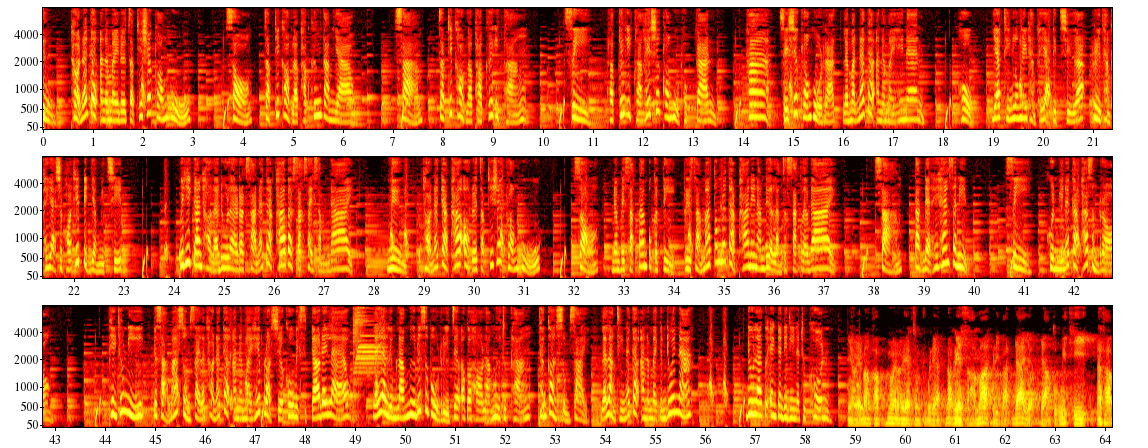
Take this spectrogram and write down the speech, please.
1. ถอดหน้ากากอนามัยโดยจับที่เชือกคล้องหู 2. จับที่ขอบแล้วพับครึ่งตามยาว 3. จับที่ขอบแล้วพับครึ่งอีกครั้ง 4. พับครึ่งอีกครั้งให้เชือกคล้องหูทบกัน 5. ใช้เชือกคล้องหูรัด และมัดหน้ากากอนามัยให้แน่น 6. แยกทิ้งลงในถังขยะติดเชื้อ หรือถังขยะเฉพาะที่ปิดอย่างมิดชิด วิธีการถอดและดูแลรักษาหน้ากากผ้าแบบซักใส่ซ้ำได้ 1. ถอดหน้ากากผ้าออกโดยจับที่เชือกคล้องหู 2. นำไปซักตามปกติ หรือสามารถต้มหน้ากากผ้าในน้ำเดือดหลังจากซักแล้วได้ 3. ตากแดดให้แห้งสนิท 4. ควรมีหน้ากากผ้าสำรอง เพียงเท่านี้ก็สามารถสวมใส่และถอดหน้ากากอนามัยให้ปลอดเชื้อโควิด -19 ได้แล้ว และอย่าลืมล้างมือด้วยสบู่หรือเจลแอลกอฮอล์ล้างมือทุกครั้ง ทั้งก่อนสวมใส่ และหลังทิ้งหน้ากากอนามัยกันด้วยนะ ดูแลตัวเองกันดีๆนะทุกคน มีอะไรบ้างครับ เมื่อนักเรียนชมคลิปเรียนนักเรียนสามารถปฏิบัติได้อย่างถูกวิธีนะครับ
